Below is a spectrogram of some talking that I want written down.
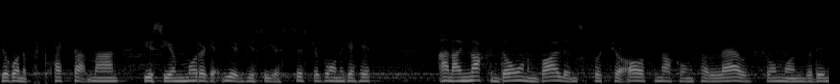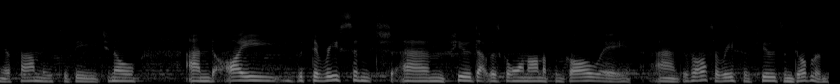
You're going to protect that man. If you see your mother get, if you see your sister going to get hit, and I'm not condoning violence, but you're also not going to allow someone within your family to be, you know. And I, with the recent um, feud that was going on up in Galway, um, there's also recent feuds in Dublin.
